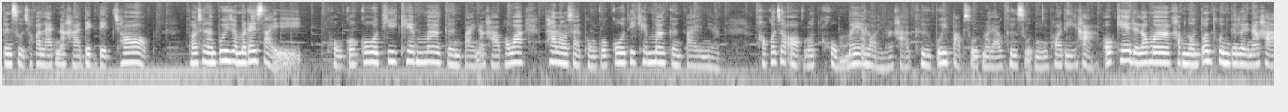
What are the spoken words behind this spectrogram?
เป็นสูตรช็อกโกแลตนะคะ เด็กๆชอบ เพราะฉะนั้นปุ้ยจะไม่ได้ใส่ ผงโกโก้ที่เข้มมากเกินไปนะคะ เพราะว่าถ้าเราใส่ผงโกโก้ที่เข้มมากเกินไปเนี่ยเขาก็จะออกรสขมไม่อร่อยนะคะ คือปุ้ยปรับสูตรมาแล้วคือสูตรนี้พอดีค่ะ โอเค เดี๋ยวเรามาคำนวณต้นทุนกันเลยนะคะ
